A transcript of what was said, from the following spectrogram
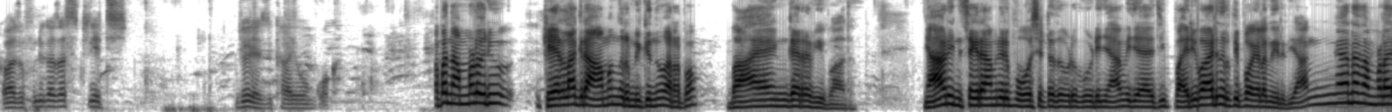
kama zifunika za straight njwera zikhala yowongoka അപ്പം നമ്മളൊരു കേരള ഗ്രാമം നിർമ്മിക്കുന്നു പറഞ്ഞപ്പോൾ ഭയങ്കര വിവാദം. ഞാൻ ഒരു ഇൻസ്റ്റാഗ്രാമിൽ ഒരു പോസ്റ്റ് ഇട്ടതോട് കൂടി ഞാൻ വിചാരിച്ച് പരിപാടി നിർത്തിപ്പോയാലെന്ന് കരുതി. അങ്ങനെ നമ്മളെ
